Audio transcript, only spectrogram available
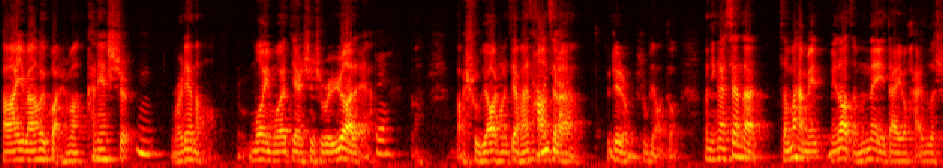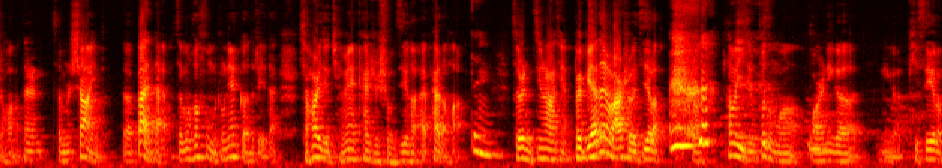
爸妈一般会管什么？看电视，嗯，玩电脑，摸一摸电视是不是热的呀？对，把鼠标什么键盘藏起来，就这种是比较多。那你看现在咱们还没没到咱们那一代有孩子的时候，但是咱们上一代。呃，半代吧，咱们和父母中间隔的这一代，小孩已经全面开始手机和 iPad 化了。对，所以你经常听，别别再玩手机了，他们已经不怎么玩那个那个 PC 了。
